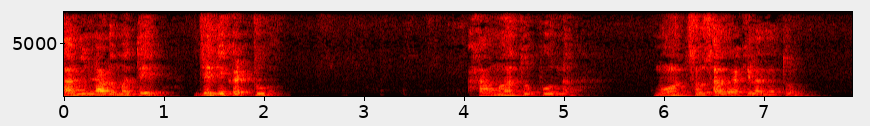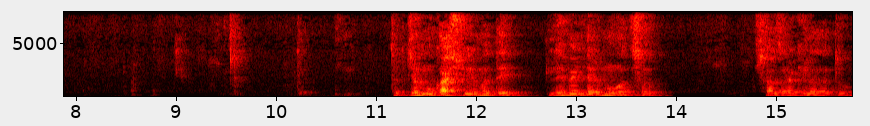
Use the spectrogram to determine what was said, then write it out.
तामिळनाडूमध्ये जल्लीकट्टू हा महत्त्वपूर्ण महोत्सव साजरा केला जातो तर जम्मू काश्मीरमध्ये लेव्हेंडर महोत्सव साजरा केला जातो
